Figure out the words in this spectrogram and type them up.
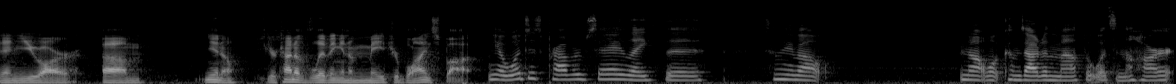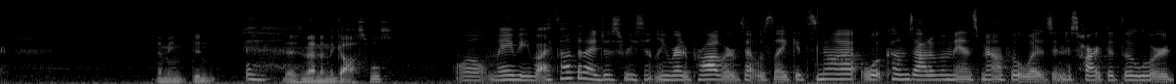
then you are, um, you know, you're kind of living in a major blind spot. yeah, what does Proverbs say? Like the something about not what comes out of the mouth, but what's in the heart. I mean, didn't, isn't that in the Gospels? Well, maybe, but I thought that I just recently read a Proverbs that was like, it's not what comes out of a man's mouth, but what is in his heart that the Lord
